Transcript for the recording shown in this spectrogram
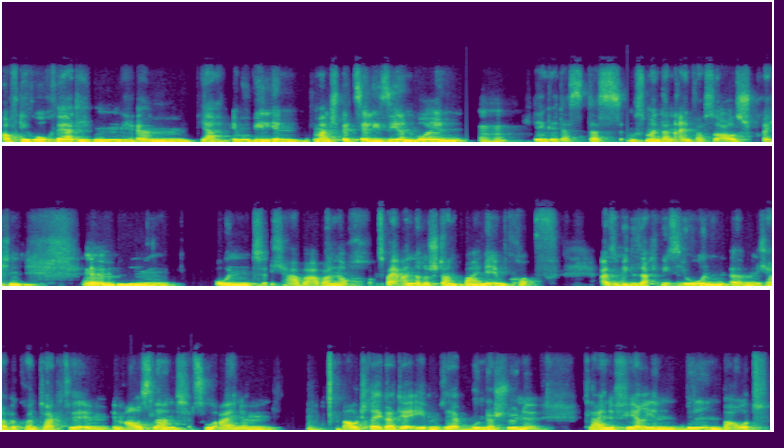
auf die hochwertigen ähm, ja, Immobilien mal spezialisieren wollen. Mhm. Ich denke, das, das muss man dann einfach so aussprechen. Mhm. Ähm, und ich habe aber noch zwei andere Standbeine im Kopf. Also wie gesagt, Vision. Ähm, ich habe Kontakte im, im Ausland zu einem Bauträger, der eben sehr wunderschöne kleine Ferienvillen baut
